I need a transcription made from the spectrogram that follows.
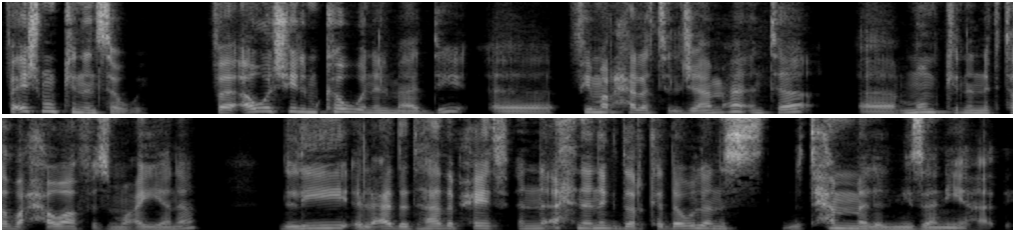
فإيش ممكن نسوي؟ فأول شيء المكون المادي آه، في مرحلة الجامعة أنت آه، ممكن أنك تضع حوافز معينة للعدد هذا بحيث أن إحنا نقدر كدولة نتحمل الميزانية هذه.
